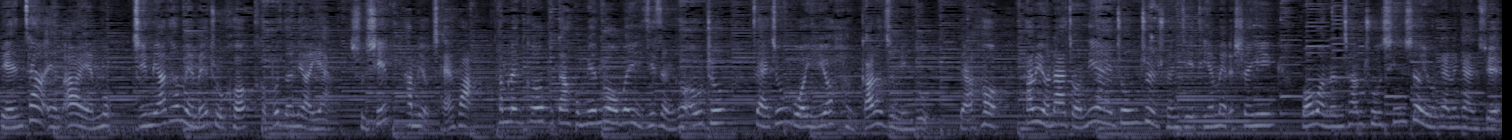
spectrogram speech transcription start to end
原唱 M2M 及苗条美眉组合可不得了呀！首先，他们有才华，他们的歌不但红遍挪威以及整个欧洲，在中国也有很高的知名度。然后，他们有那种恋爱中最纯洁甜美的声音，往往能唱出青涩勇敢的感觉，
